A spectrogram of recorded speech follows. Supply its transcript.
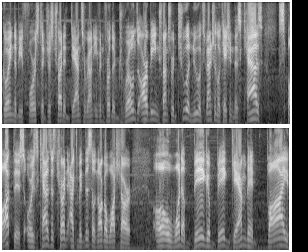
going to be forced to just try to dance around even further. Drones are being transferred to a new expansion location. Does Kas spot this, or is Kas just trying to activate this Xel'Naga Watchtower? Oh, what a big, big gambit by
